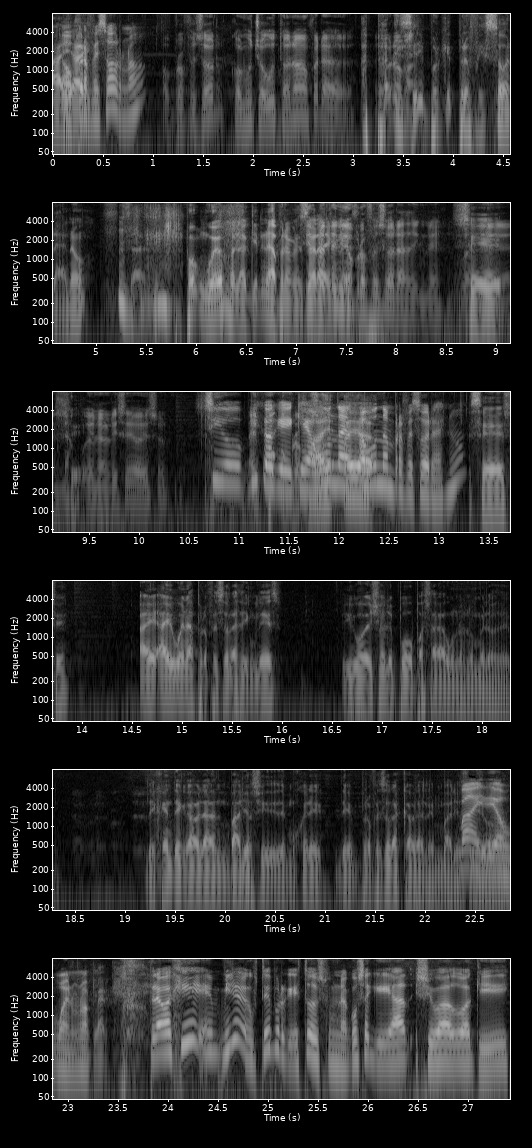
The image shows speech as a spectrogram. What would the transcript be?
Ay, o ay. profesor, ¿no? o profesor, con mucho gusto, no, fuera de Ah, pa- ¿En broma. serio? ¿Por qué profesora, no? O sea, pon huevo, no quiere una profesora Siempre he de tenido inglés. profesoras de inglés. Sí, en, la sí. escu- en el liceo eso. Sí, o- poco que, abundan, Hay- hay- abundan profesoras, ¿no? Sí, sí. Hay, hay buenas profesoras de inglés. Igual yo le puedo pasar algunos números de, de gente que hablan varios, i- de mujeres, de profesoras que hablan en varios Ay, idiomas. Dios, bueno, no aclare. Trabajé, en- mire usted, porque esto es una cosa que ha llevado a que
